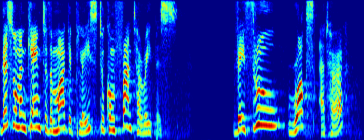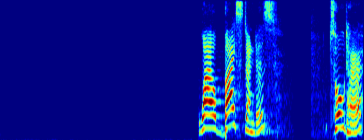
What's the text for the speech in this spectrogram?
This woman came to the marketplace to confront her rapists. They threw rocks at her, while bystanders told her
